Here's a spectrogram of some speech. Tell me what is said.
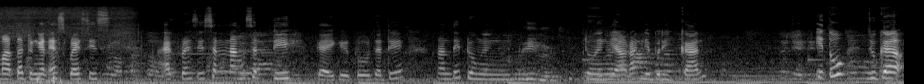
mata dengan ekspresi ekspresi senang sedih kayak gitu. Jadi nanti dongeng dongeng yang akan diberikan. Itu juga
